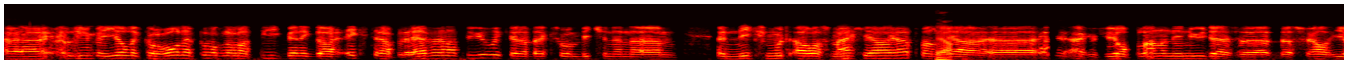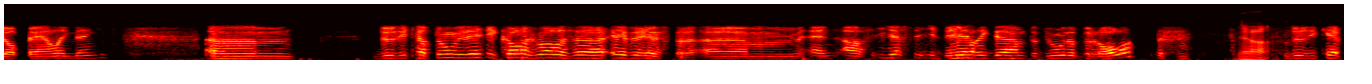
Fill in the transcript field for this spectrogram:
Uh, en nu met heel de coronaproblematiek ben ik daar extra blij voor natuurlijk. Uh, dat ik zo'n beetje een, um, een niks moet, alles mag jaar had. Want ja, ja als je veel plannen in nu, dat is, dat is vooral heel pijnlijk, denk ik. Um, dus ik had toen gezegd, ik kon nog wel eens Everesten. Um, en als eerste idee had ik daar om te doen op de rollen. Ja. dus ik heb,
